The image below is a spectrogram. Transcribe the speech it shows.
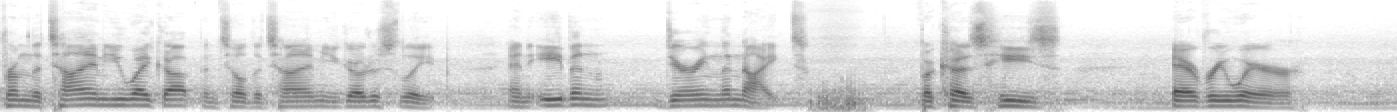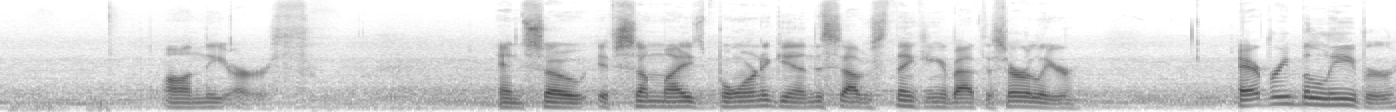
from the time you wake up until the time you go to sleep. And even during the night because he's everywhere on the earth. And so if somebody's born again, this I was thinking about this earlier. Every believer,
